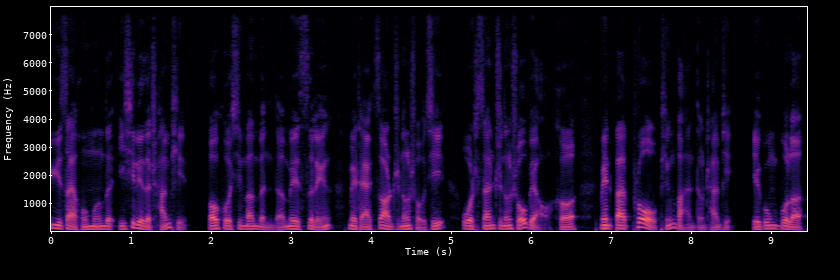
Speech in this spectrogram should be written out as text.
预载鸿蒙的一系列的产品，包括新版本的 Mate 四零、Mate X 二智能手机、Watch 三智能手表和 MatePad Pro 平板等产品，也公布了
